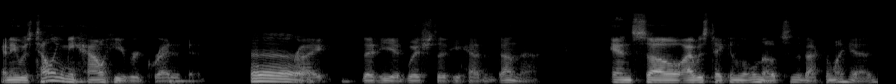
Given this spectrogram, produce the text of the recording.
and he was telling me how he regretted it Mm. right that he had wished that he hadn't done that and so i was taking little notes in the back of my head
